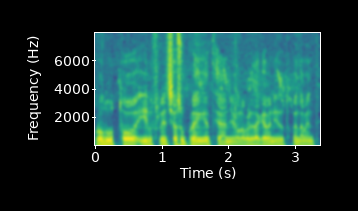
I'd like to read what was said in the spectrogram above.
productos y el Flecha Supreme este año la verdad que ha venido estupendamente.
